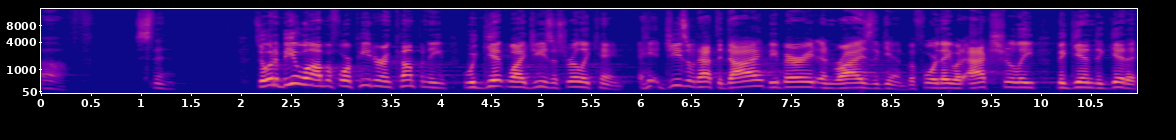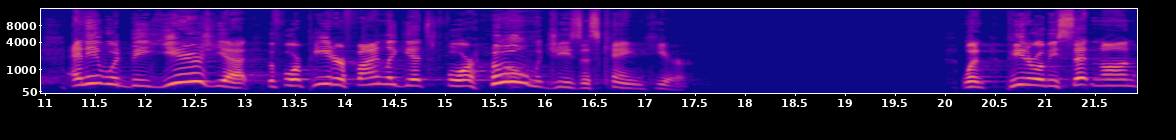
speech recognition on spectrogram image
of sin. So it'd be a while before Peter and company would get why Jesus really came. Jesus would have to die, be buried, and rise again before they would actually begin to get it. And it would be years yet before Peter finally gets for whom Jesus came here. When Peter will be sitting on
